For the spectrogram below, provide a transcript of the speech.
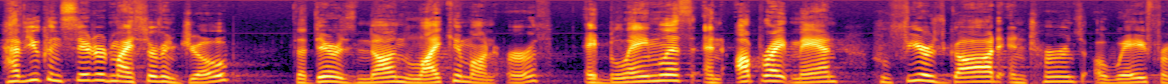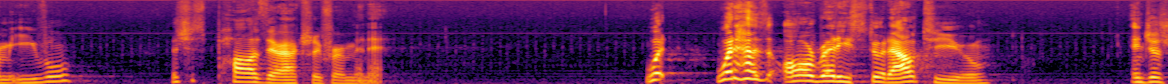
Have you considered my servant Job, that there is none like him on earth, a blameless and upright man who fears God and turns away from evil? Let's just pause there actually for a minute. What, what has already stood out to you in just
